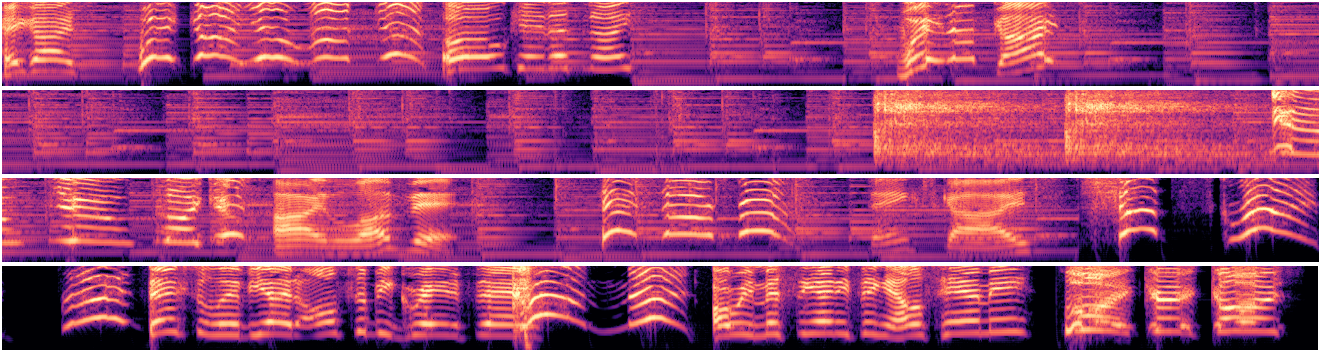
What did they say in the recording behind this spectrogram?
Hey guys, We got you a gift! Oh, okay, that's nice. Wait up, guys! Do you like it? I love it. It's our friend! Thanks, guys. Subscribe, friends! Thanks, Olivia. It'd also be great if they. Comment! Are we missing anything else, Hammy? Like it, guys!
